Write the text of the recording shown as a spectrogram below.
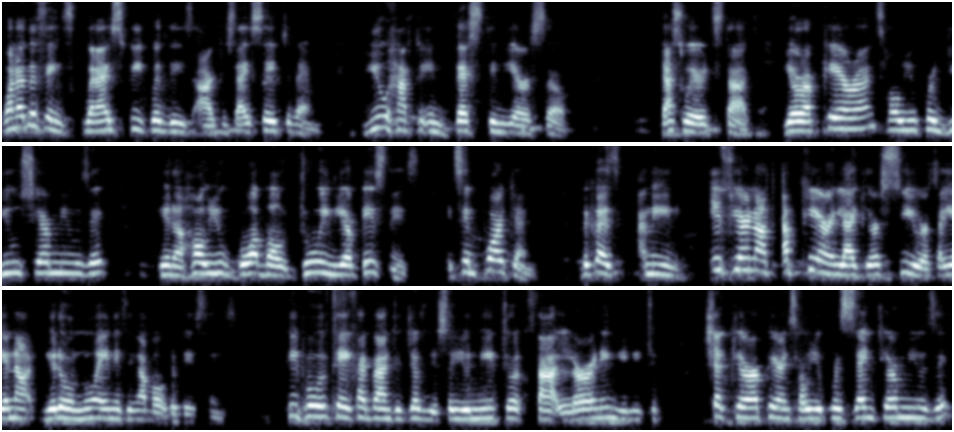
One of the things when I speak with these artists, I say to them, you have to invest in yourself. That's where it starts. Your appearance, how you produce your music, you know, how you go about doing your business. It's important because I mean, if you're not appearing like you're serious and you're not, you don't know anything about the business, people will take advantage of you. So you need to start learning. You need to check your appearance, how you present your music.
